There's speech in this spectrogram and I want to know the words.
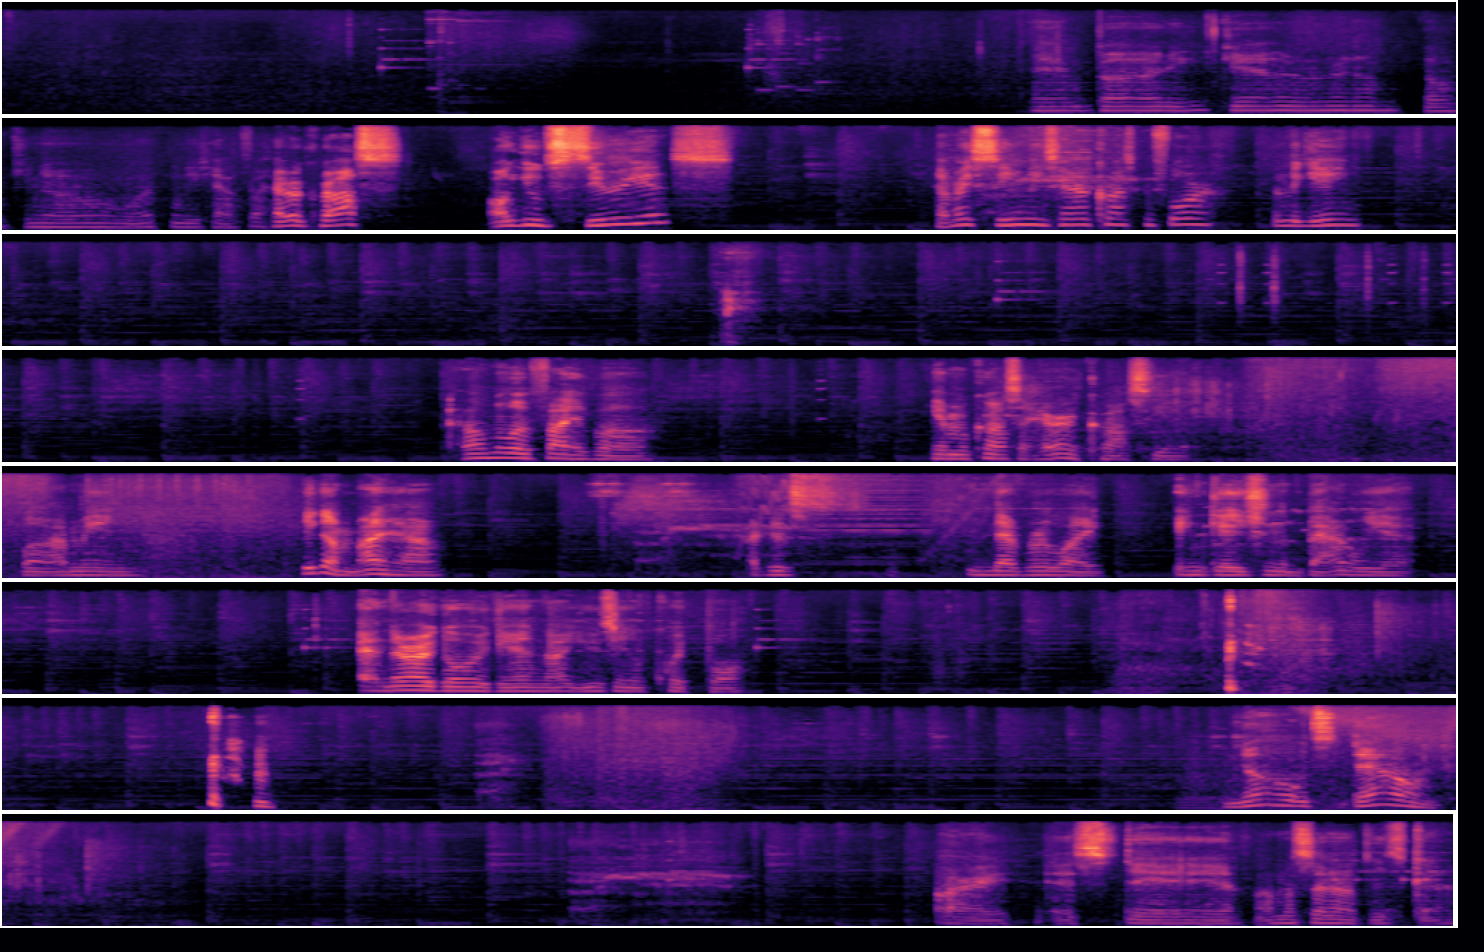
Everybody gather around, don't you know what we have? A Heracross? Are you serious? Have I seen these Heracross before in the game? I don't know if I've uh, came across a Heracross yet. But I mean, I think I might have. I just never like engaged in the battle yet. And there I go again, not using a quick ball. no, it's down. Alright, it's the... I'm gonna send out this guy.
